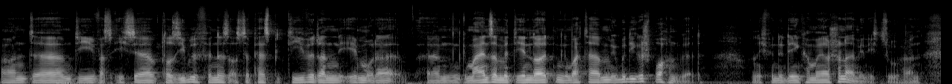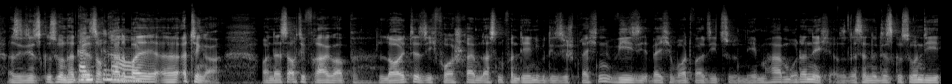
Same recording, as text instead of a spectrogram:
Und äh, die, was ich sehr plausibel finde, ist aus der Perspektive dann eben oder ähm, gemeinsam mit den Leuten gemacht haben, über die gesprochen wird. Und ich finde, denen kann man ja schon ein wenig zuhören. Also die Diskussion hatten wir jetzt auch genau. gerade bei äh, Oettinger. Und da ist auch die Frage, ob Leute sich vorschreiben lassen von denen, über die sie sprechen, wie sie, welche Wortwahl sie zu nehmen haben oder nicht. Also das ist ja eine Diskussion, die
